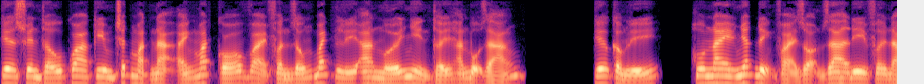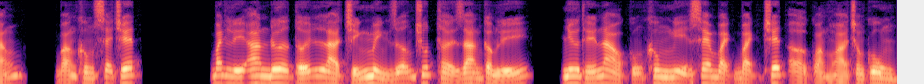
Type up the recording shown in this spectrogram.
Kia xuyên thấu qua kim chất mặt nạ ánh mắt có vài phần giống Bách Lý An mới nhìn thấy hắn bộ dáng. Kia cầm lý, hôm nay nhất định phải dọn ra đi phơi nắng, bằng không sẽ chết. Bách Lý An đưa tới là chính mình dưỡng chút thời gian cầm lý, như thế nào cũng không nghĩ xem bạch bạch chết ở Quảng Hòa trong cung.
